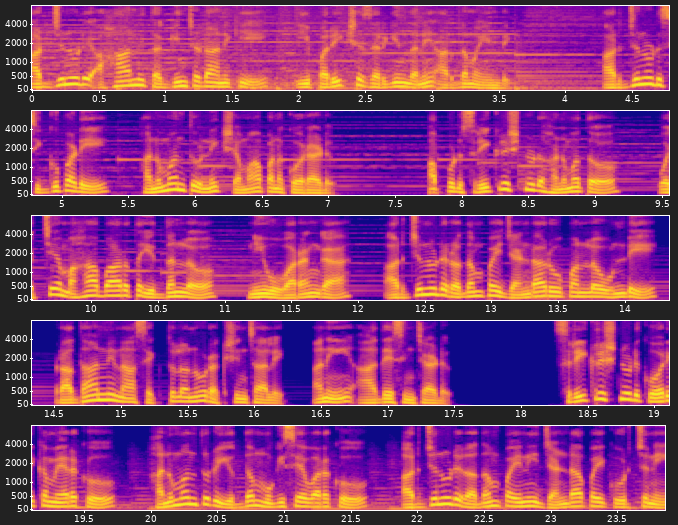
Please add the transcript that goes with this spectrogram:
అర్జునుడి అహాన్ని తగ్గించడానికి ఈ పరీక్ష జరిగిందని అర్థమైంది. అర్జునుడు సిగ్గుపడి హనుమంతుణ్ణి క్షమాపణ కోరాడు. అప్పుడు శ్రీకృష్ణుడు హనుమతో వచ్చే మహాభారత యుద్ధంలో నీవు వరంగా అర్జునుడి రథంపై జెండా రూపంలో ఉండి రథాన్ని నా శక్తులను రక్షించాలి అని ఆదేశించాడు. శ్రీకృష్ణుడి కోరిక మేరకు హనుమంతుడు యుద్ధం ముగిసే వరకు అర్జునుడి రథంపైని జెండాపై కూర్చుని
